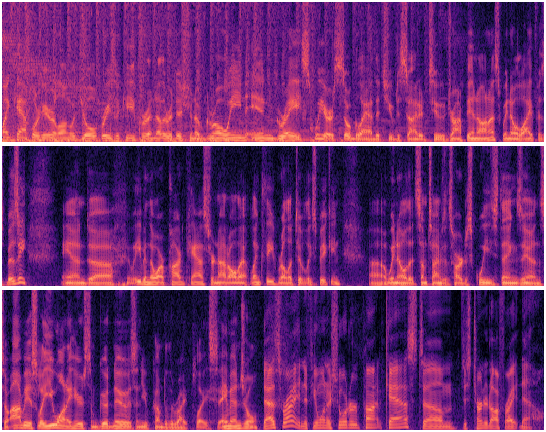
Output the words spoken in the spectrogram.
Mike Kapler here, along with Joel Brueseke, for another edition of Growing in Grace. We are so glad that you've decided to drop in on us. We know life is busy, and uh, even though our podcasts are not all that lengthy, relatively speaking, uh, we know that sometimes it's hard to squeeze things in. So obviously, you want to hear some good news, and you've come to the right place. Amen, Joel? That's right. And if you want a shorter podcast, um, just turn it off right now.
